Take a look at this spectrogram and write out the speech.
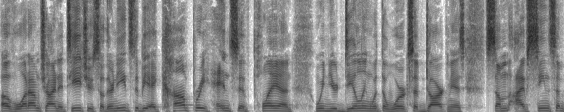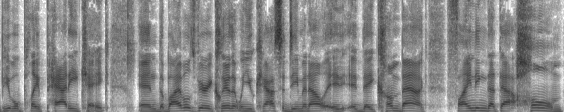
of what I'm trying to teach you. So there needs to be a comprehensive plan when you're dealing with the works of darkness. Some I've seen some people play patty cake, and the Bible is very clear that when you cast a demon out, it, it, they come back back, finding that that home,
